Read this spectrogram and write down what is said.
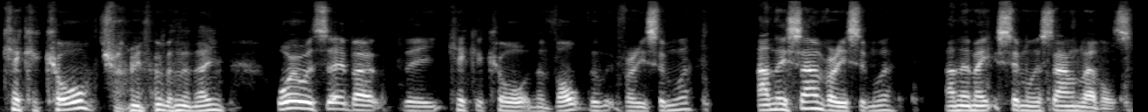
KICKR CORE. Trying to remember the name. What I would say about the KICKR CORE and the Volt, they look very similar, and they sound very similar, and they make similar sound levels.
